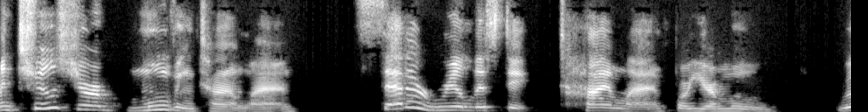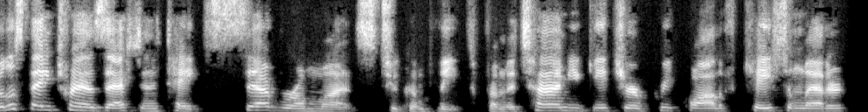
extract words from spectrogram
and choose your moving timeline. Set a realistic timeline for your move. Real estate transactions take several months to complete from the time you get your pre qualification letter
